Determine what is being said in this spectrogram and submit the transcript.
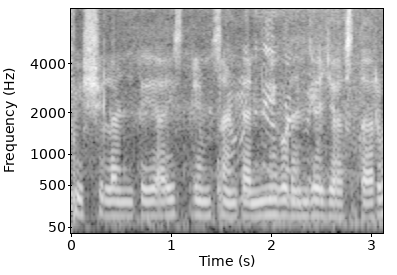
ఫిష్లు అంటే ఐస్ క్రీమ్స్ అంటే అన్నీ కూడా ఎంజాయ్ చేస్తారు.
